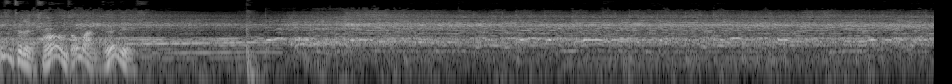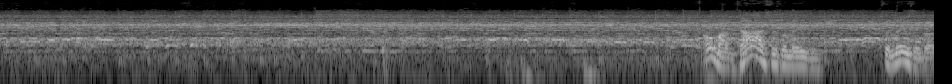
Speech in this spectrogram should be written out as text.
Listen to the drums. Oh my goodness. Oh my gosh, it's amazing. It's amazing, bro.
